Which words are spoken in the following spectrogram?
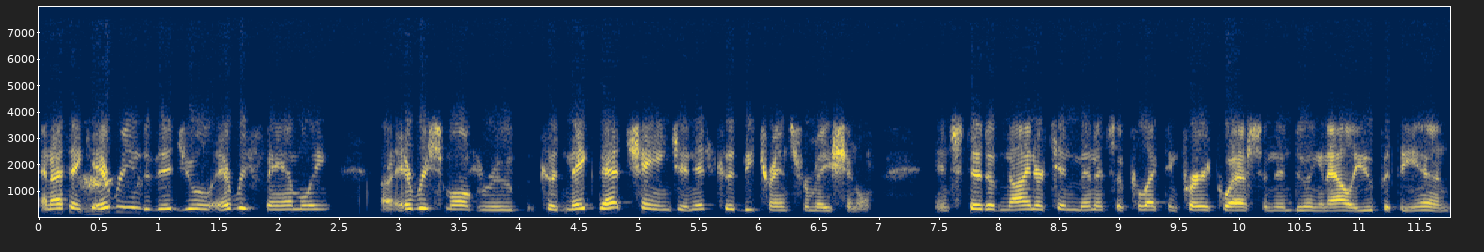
And I think every individual, every family, uh, every small group could make that change, and it could be transformational. Instead of nine or ten minutes of collecting prayer requests and then doing an alley oop at the end,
